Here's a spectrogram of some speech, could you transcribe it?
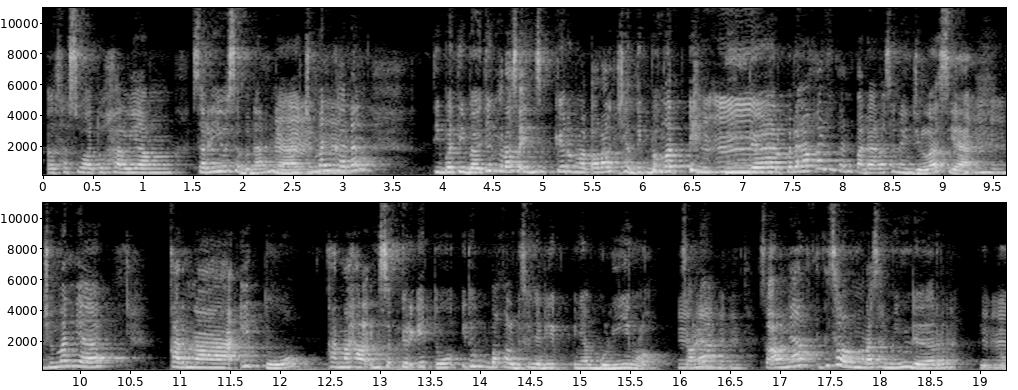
eh, sesuatu hal yang serius sebenarnya. Cuman kadang tiba-tiba aja ngerasa insecure ngeliat orang cantik banget. Ih minder. Padahal kan tanpa ada alasan yang jelas ya. Cuman ya karena itu karena hal insecure itu itu bakal bisa jadi punya bullying loh. Soalnya soalnya kita selalu ngerasa minder gitu.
